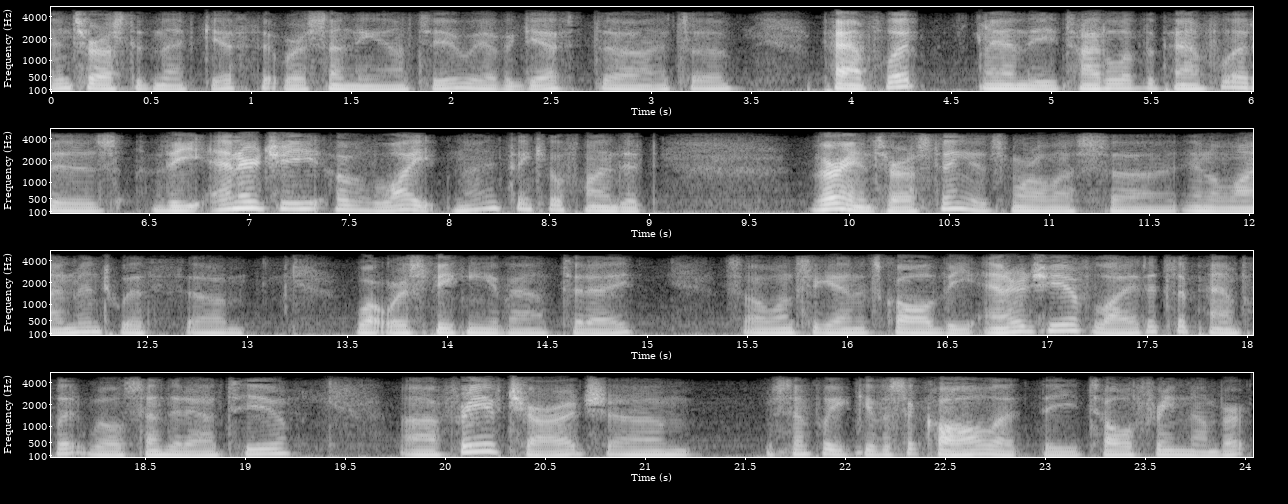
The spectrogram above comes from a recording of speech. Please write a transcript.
interested in that gift that we're sending out to you. We have a gift. Uh, it's a pamphlet and the title of the pamphlet is The Energy of Light. And I think you'll find it very interesting. It's more or less uh, in alignment with um, what we're speaking about today. So once again, it's called The Energy of Light. It's a pamphlet. We'll send it out to you uh, free of charge. Um, simply give us a call at the number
